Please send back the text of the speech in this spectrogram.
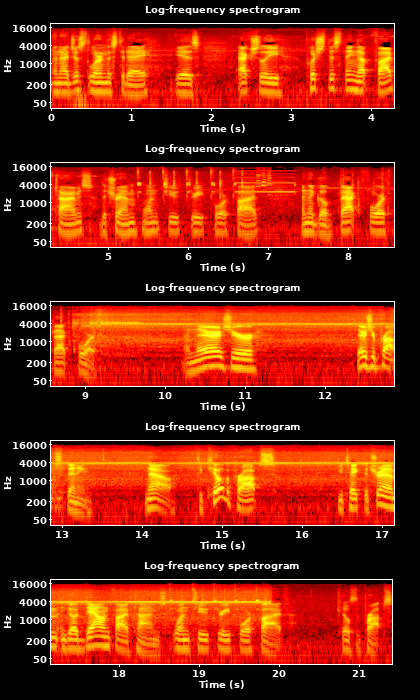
and I just learned this today, is actually push this thing up five times, the trim, one, two, three, four, five, and then go back, forth, back, forth. And there's your, there's your prop spinning. Now, to kill the props, you take the trim and go down five times. One, two, three, four, five. Kills the props.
